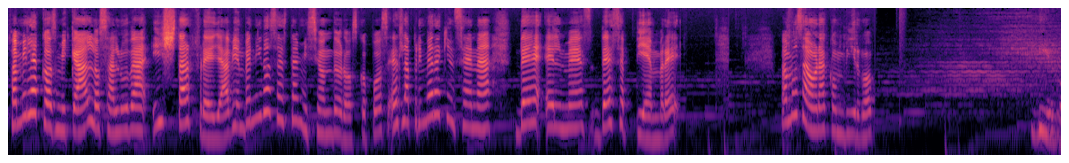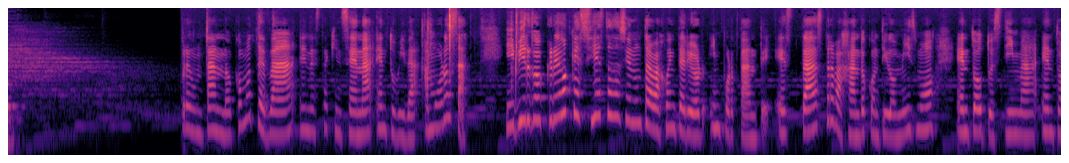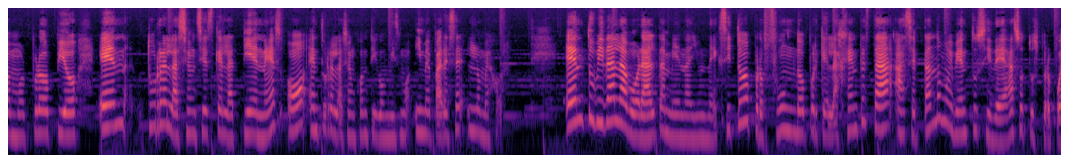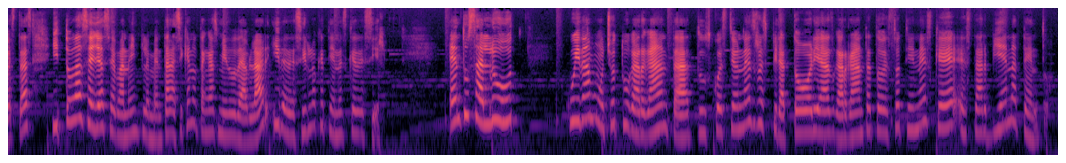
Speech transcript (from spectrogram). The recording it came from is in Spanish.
Familia Cósmica, los saluda Ishtar Freya. Bienvenidos a esta emisión de horóscopos. Es la primera quincena del mes de septiembre. Vamos ahora con Virgo. Virgo preguntando cómo te va en esta quincena en tu vida amorosa. Y Virgo, creo que sí estás haciendo un trabajo interior importante. Estás trabajando contigo mismo, en tu autoestima, en tu amor propio, en tu relación si es que la tienes o en tu relación contigo mismo. Y me parece lo mejor. En tu vida laboral también hay un éxito profundo porque la gente está aceptando muy bien tus ideas o tus propuestas y todas ellas se van a implementar, así que no tengas miedo de hablar y de decir lo que tienes que decir. En tu salud, cuida mucho tu garganta, tus cuestiones respiratorias, garganta, todo esto, tienes que estar bien atento.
